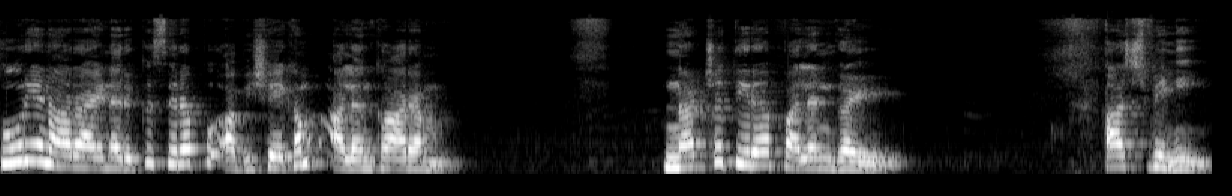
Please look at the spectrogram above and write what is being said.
சூரியநாராயணருக்கு சிறப்பு அபிஷேகம் அலங்காரம். நட்சத்திர பலன்கள். அஸ்வினி.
